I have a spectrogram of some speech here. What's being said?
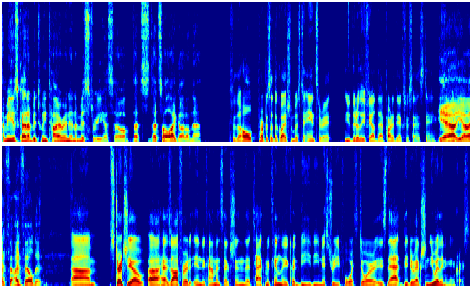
I mean, it's kind of between Tyron and a mystery. So that's that's all I got on that. So the whole purpose of the question was to answer it. You literally failed that part of the exercise, Danny. Yeah, yeah, I, I failed it. Um, Sturcio uh, has offered in the comment section that Takk McKinley could be the mystery fourth door. Is that the direction you are leaning in, Chris?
